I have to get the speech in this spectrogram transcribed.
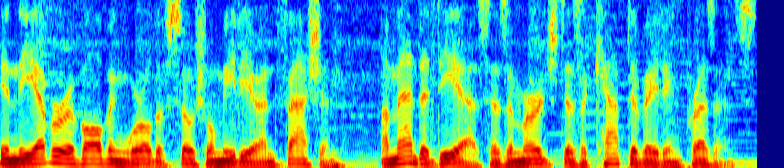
In the ever-evolving world of social media and fashion, Amanda Diaz has emerged as a captivating presence.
